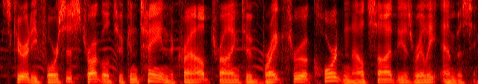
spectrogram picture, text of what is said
Security forces struggled to contain the crowd, trying to break through a cordon outside the Israeli embassy.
